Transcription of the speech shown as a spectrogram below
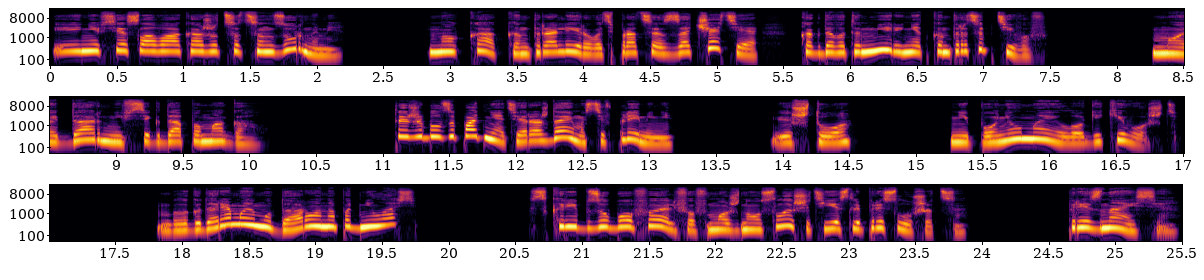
и не все слова окажутся цензурными. Но как контролировать процесс зачатия, когда в этом мире нет контрацептивов? Мой дар не всегда помогал. Ты же был за поднятие рождаемости в племени. И что? Не понял моей логики вождь. Благодаря моему дару она поднялась. Скрип зубов эльфов можно услышать, если прислушаться. Признайся,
